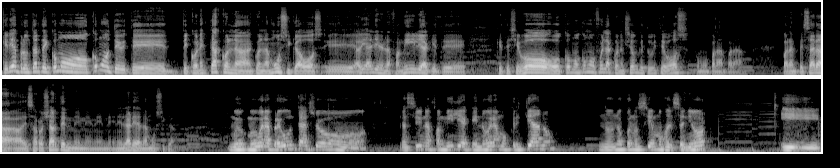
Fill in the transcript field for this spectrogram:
Quería preguntarte cómo, cómo te, te, conectás con la, con la música vos. Eh, ¿Había alguien en la familia que te, que te llevó? ¿O cómo, cómo fue la conexión que tuviste vos como para, para, para empezar a, desarrollarte en, el área de la música? Muy, muy buena pregunta. Yo nací en una familia que no éramos cristianos, no, no conocíamos al Señor. Y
